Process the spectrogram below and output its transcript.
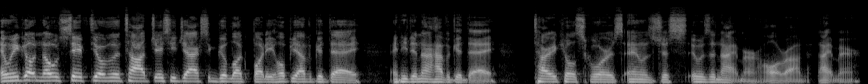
and we go no safety over the top. J.C. Jackson, good luck, buddy. Hope you have a good day. And he did not have a good day. Tyreek Hill scores, and it was just it was a nightmare all around. Nightmare.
